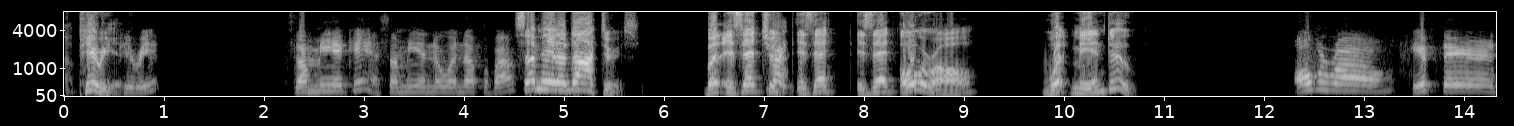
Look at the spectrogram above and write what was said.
uh, period? Period. Some men can. Some men know enough about. Some that. men are doctors, but is that true? Right. Is that is that overall what men do? Overall, if there's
